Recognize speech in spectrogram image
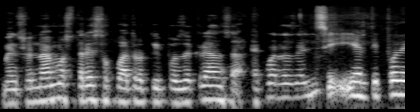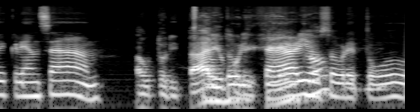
Mencionamos tres o cuatro tipos de crianza. ¿Te acuerdas de ellos? Sí, el tipo de crianza autoritario, autoritario por sobre todo.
